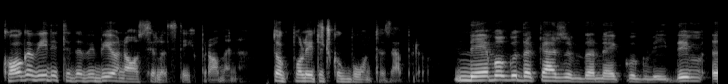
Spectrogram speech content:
koga vidite da bi bio nosilac tih promena? Tog političkog bunta zapravo? Ne mogu da kažem da nekog vidim. E,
